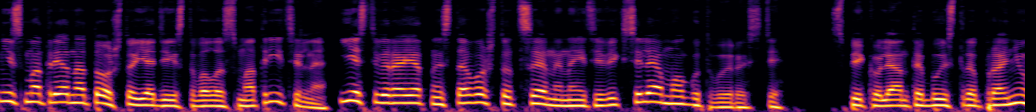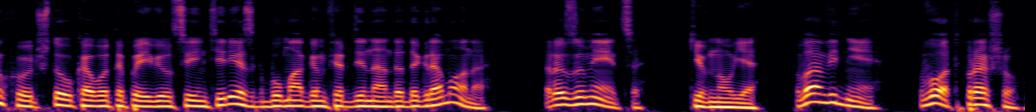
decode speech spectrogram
Несмотря на то, что я действовал осмотрительно, есть вероятность того, что цены на эти векселя могут вырасти. Спекулянты быстро пронюхают, что у кого-то появился интерес к бумагам Фердинанда де Грамона. «Разумеется», — кивнул я. «Вам виднее». «Вот, прошу».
